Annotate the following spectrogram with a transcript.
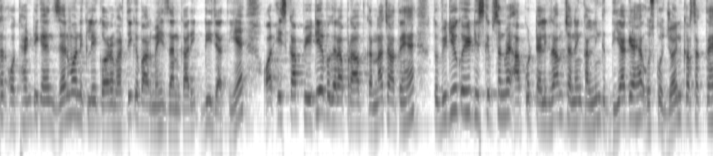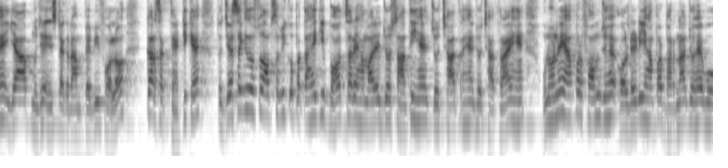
ऑथेंटिक एंड जेनवन निकले गवर्नमेंट भर्ती के बारे में ही जानकारी दी जाती है। और इसका पीडीएफ वगैरह प्राप्त करना चाहते हैं तो वीडियो को ही डिस्क्रिप्शन में आपको टेलीग्राम चैनल का लिंक दिया गया है, उसको ज्वाइन कर सकते हैं, या आप मुझे इंस्टाग्राम पे भी फॉलो कर सकते हैं, ठीक है? तो जैसा कि दोस्तों, आप सभी को पता है कि बहुत सारे हमारे जो साथी हैं जो छात्र हैं, जो छात्राएँ हैं, उन्होंने यहाँ पर फॉर्म जो है ऑलरेडी यहाँ पर भरना जो है वो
